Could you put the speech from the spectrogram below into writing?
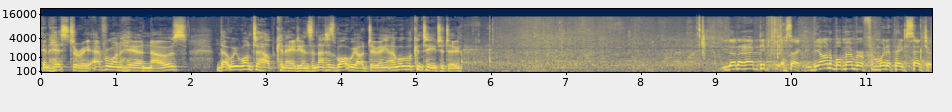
in history. Everyone here knows that we want to help Canadians, and that is what we are doing and what we'll continue to do. Sorry, the honourable member from Winnipeg Centre.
